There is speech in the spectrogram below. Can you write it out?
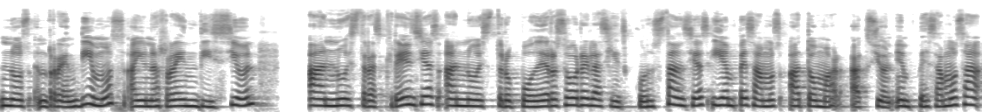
nos rendimos, hay una rendición a nuestras creencias, a nuestro poder sobre las circunstancias y empezamos a tomar acción, empezamos a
